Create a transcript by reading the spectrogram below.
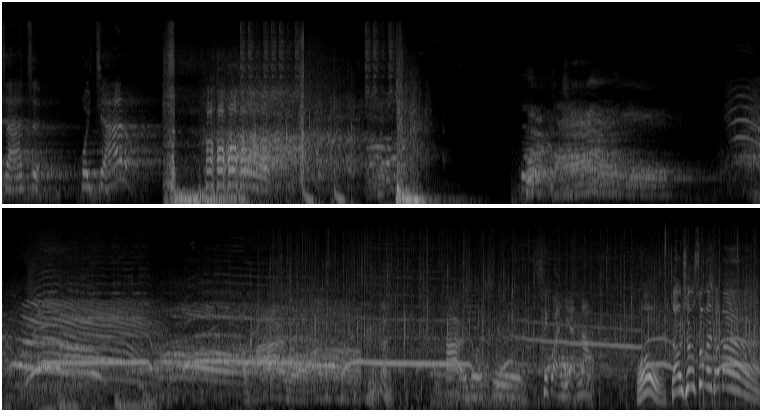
你在咋子？回家了。他耳朵是妻管严呐。哦，掌声送给他们。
